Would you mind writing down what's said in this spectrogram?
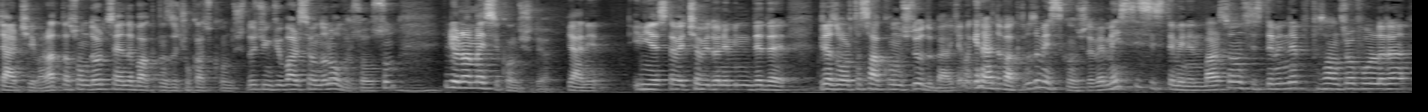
gerçeği var. Hatta son 4 senede baktığınızda çok az konuşuluyor. Çünkü Barcelona'da ne olursa olsun Lionel Messi konuşuluyor. Yani Iniesta ve Xavi döneminde de biraz orta saha konuşuluyordu belki ama genelde baktığımızda Messi konuşuluyor. Ve Messi sisteminin, Barcelona sisteminin hep santraforlara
